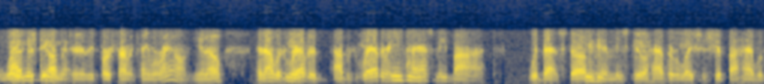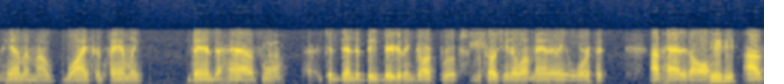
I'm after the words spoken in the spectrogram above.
wasted the that. opportunity the first time it came around. You know, and I would Yeah. rather I would rather him Mhm. pass me by with that stuff Mhm. and me still have the relationship I had with him and my wife and family than to have Wow. to than to be bigger than Garth Brooks because you know what, man, it ain't worth it. I've had it all. Mhm. I've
